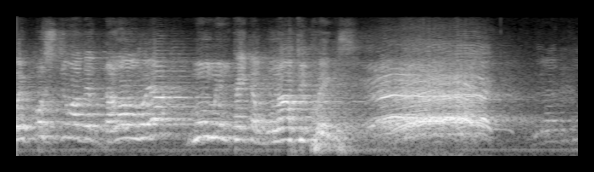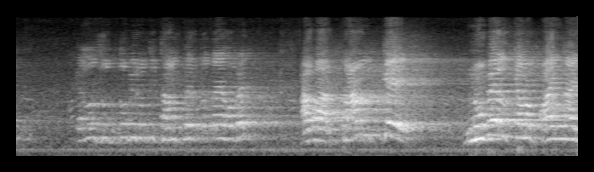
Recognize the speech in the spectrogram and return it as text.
ওই পশ্চিমাদের দালাল হইয়া মুমিন থেকে মুনাফিক হয়ে গেছে। নোবেল কেন পাই নাই?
